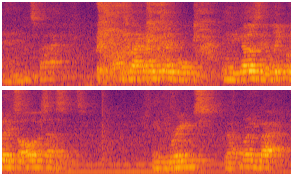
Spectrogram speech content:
And he puts it back, comes back on the table, and he goes and liquidates all of his assets. And he brings that money back,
